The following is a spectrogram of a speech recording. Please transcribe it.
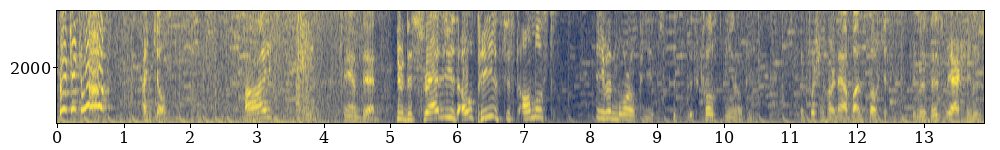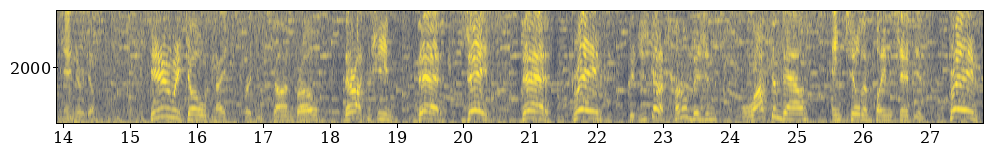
freaking close! I can kill him. I am dead. Dude, this strategy is OP. It's just almost even more OP. It's it's it's close to being OP. They're pushing hard now. Buns focus. If we lose this, we actually lose the game. Here we go. Here we go. Nice freaking stun, bro. Xerox machine dead. Jace dead. Graves, dude, you just got a tunnel vision, Lock them down, and killed them playing this champion. Graves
